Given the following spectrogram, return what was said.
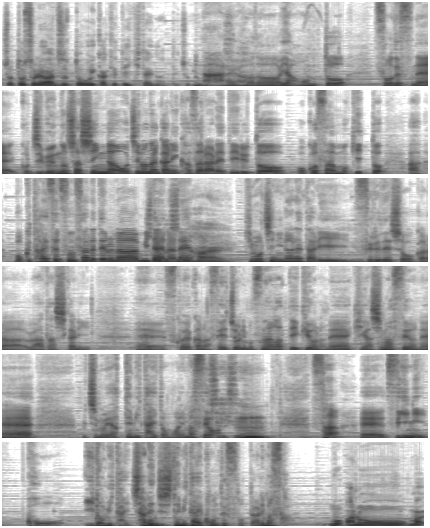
ちょっとそれはずっと追いかけていきたいなってちょっとなるほど。いや本当そうですね。こう自分の写真がお家の中に飾られているとお子さんもきっとあ僕大切にされてるなみたいなねそうですはい。気持ちになれたりうん。するでしょうから、うわ確かに、えー健やかな成長にもつながっていくようなね気がしますよね。うちもやってみたいと思いますよ、うん、さあ、えー次にこう挑みたいチャレンジしてみたいコンテストってありますか？もうあのーまあ、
